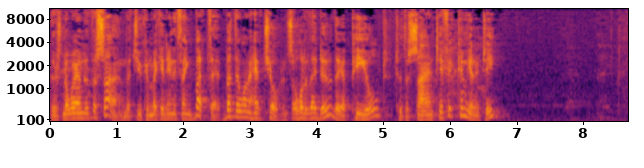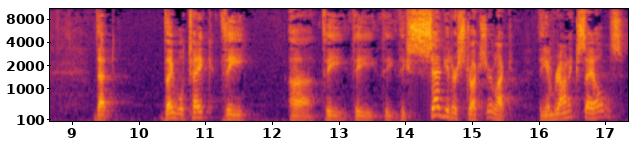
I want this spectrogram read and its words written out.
There's no way under the sun that you can make it anything but that. But they want to have children. So what do they do? They appealed to the scientific community that they will take the, uh, the, the, the, the, cellular structure, like the embryonic cells.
